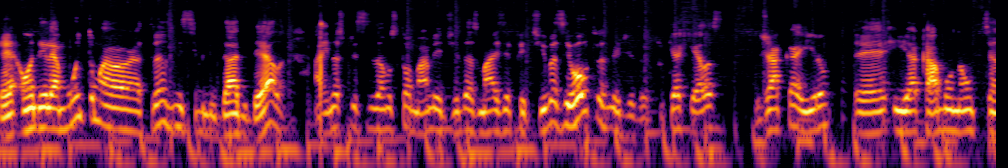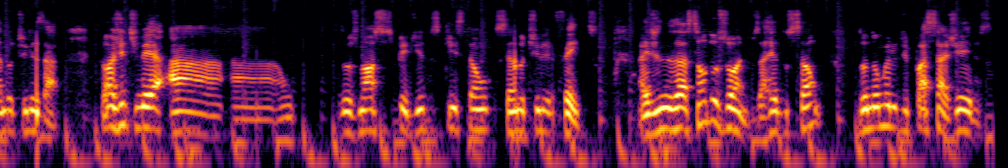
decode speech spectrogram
é, onde ele é muito maior a transmissibilidade dela, aí nós precisamos tomar medidas mais efetivas e outras medidas, porque aquelas já caíram é, e acabam não sendo utilizadas. Então a gente vê a, a, um, dos nossos pedidos que estão sendo feitos. A higienização dos ônibus, a redução do número de passageiros.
